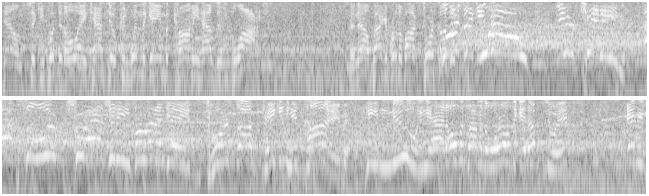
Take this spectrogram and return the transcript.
Down, Sicky puts it away. Kassio could win the game, but Kamii has him blocked. And now back in front of the box, Torsos. What? No! You're kidding! Absolute tragedy for Renegades! Torsos's taking his time. He knew he had all the time in the world to get up to it. And his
